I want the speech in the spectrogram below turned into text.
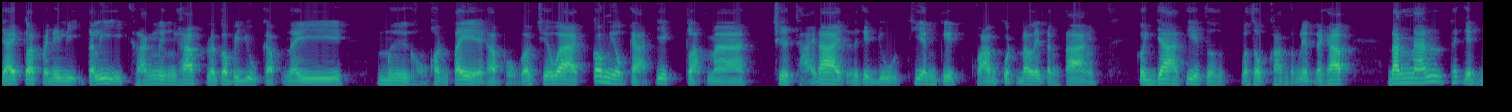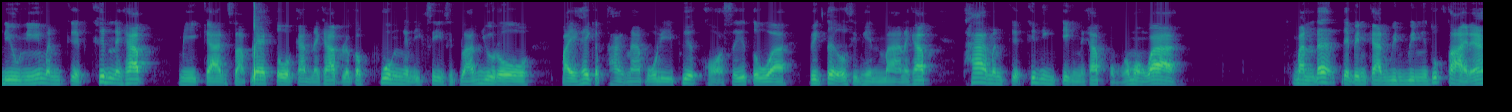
ย้ายกลับไปในลีอิตาลีอีกครั้งหนึ่งครับ แล้วก็ไปอยู่กับในมือของคอนเต้ครับ ผมก็เชื่อว่าก็มีโอกาสที่กลับมาเฉิดฉายได้ แต่ถ้าเกิดอยู่ที่อังกฤษความกดดันอะไรต่างๆ ก็ยากที่จะประสบความสำเร็จนะครับ ดังนั้นถ้าเกิดดีลนี้มันเกิดขึ้นนะครับ มีการสลับแลกตัวกันนะครับ แล้วก็พ่วงเงินอีก 40 ล้านยูโร ไปให้กับทางนาโปลีเพื่อขอซื้อตัววิกเตอร์โอซิเมนมานะครับ ถ้ามันเกิดขึ้นจริง ๆ นะครับ ผมก็มองว่า มันน่าจะเป็นการวินวินกันทุกฝ่ายนะ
